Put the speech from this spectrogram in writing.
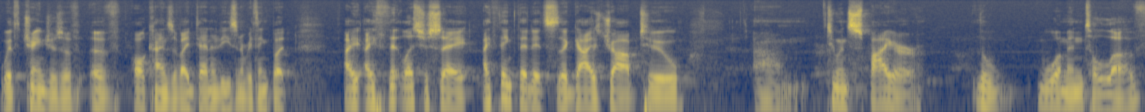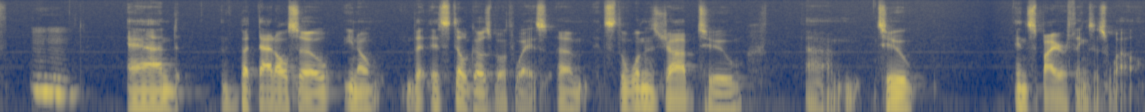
with changes of, of all kinds of identities and everything. But I, I th- let's just say I think that it's the guy's job to um, to inspire the woman to love, and but that also you know it still goes both ways. Um, it's the woman's job to um, to inspire things as well.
